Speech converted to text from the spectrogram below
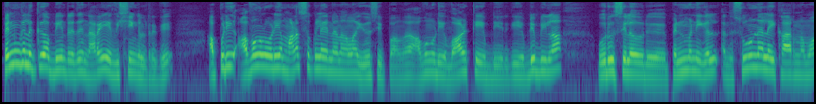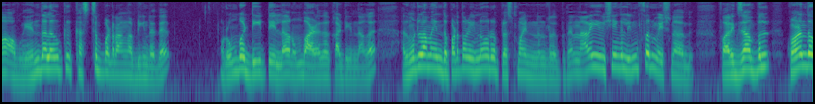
பெண்களுக்கு அப்படின்றது நிறைய விஷயங்கள் இருக்குது அப்படி அவங்களுடைய மனசுக்குள்ளே என்னென்னலாம் யோசிப்பாங்க? அவங்களுடைய வாழ்க்கை எப்படி இருக்குது எப்படி எப்படிலாம் ஒரு சில ஒரு பெண்மணிகள் அந்த சூழ்நிலை காரணமாக அவங்க எந்த அளவுக்கு கஷ்டப்படுறாங்க அப்படின்றத ரொம்ப டீட்டெயிலாக ரொம்ப அழகாக காட்டியிருந்தாங்க. அது மட்டும் இல்லாமல் இந்த படத்தோட இன்னொரு ப்ளஸ் பாயிண்ட் என்னன்றது பார்த்தீங்கன்னா நிறைய விஷயங்கள் இன்ஃபர்மேஷனாக இருந்து ஃபார் எக்ஸாம்பிள் குழந்தை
